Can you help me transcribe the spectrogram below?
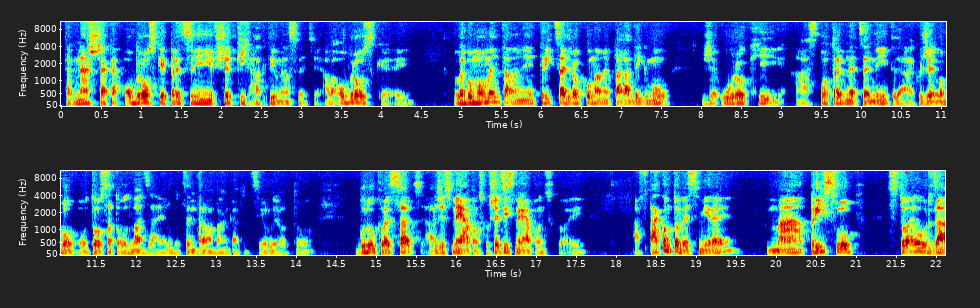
tak nás čaká obrovské precenenie všetkých aktív na svete. Ale obrovské, lebo momentálne 30 rokov máme paradigmu, že úroky a spotrebné ceny, teda akože, lebo od toho sa to odvádza, lebo centrálna banka to cieľuje od toho, budú klesať a že sme Japonsko, všetci sme Japonsko. A v takomto vesmíre má prísľub 100 eur za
